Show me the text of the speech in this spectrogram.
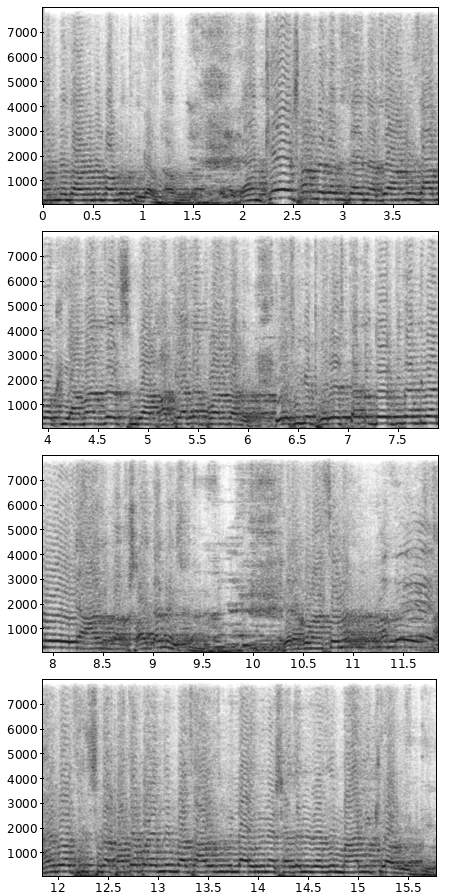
সামনে যাব না বাবু তোমরা যাব এখন কেউ সামনে যেতে চাই না যে আমি যাব কি? আমার যে সুরা ফাটিয়া যা পড়বানে এ শুনে ফেরেস্তা তো দৌড় দিবেন দিবেন ওই শয়তান ইসলাম এরকম আছে না? আমি বলছি সুরা ফাতে পড়েন দিন বলছে আউজুবিল্লাহ ইবিনা শয়তানি রাজিম মালিক ইয়াউমিদ্দিন।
